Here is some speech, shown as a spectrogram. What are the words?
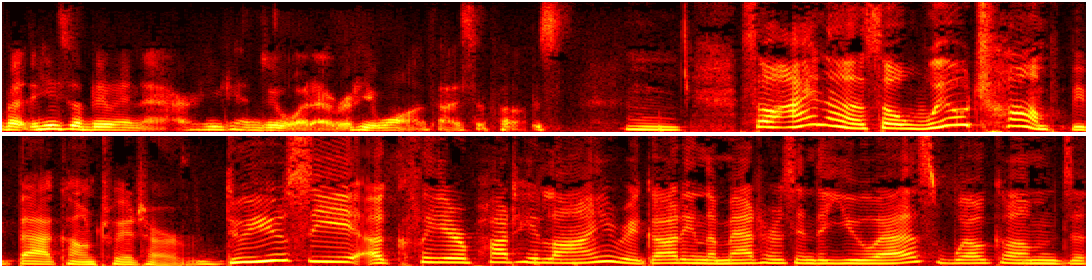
But he's a billionaire. He can do whatever he wants, I suppose. Mm. So, Einar, so will Trump be back on Twitter? Do you see a clear party line regarding the matters in the U.S., welcomed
